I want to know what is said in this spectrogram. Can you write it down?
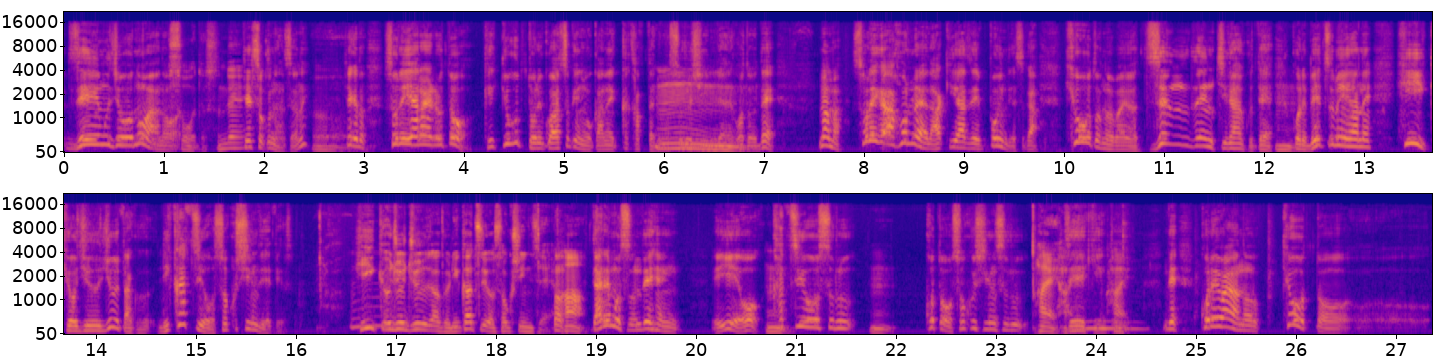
税務上のあのそうです、ね、鉄則なんですよね、うん、だけどそれやられると結局取り壊す時にお金かかったりもするしみたいなことで。まあまあそれが本来の空き家税っぽいんですが京都の場合は全然違うくて、うん、これ別名がね非居住住宅利活用促進税っていう非居住住宅利活用促進税、うん、誰も住んでへん家を活用することを促進する税金、はいはい、でこれはあの京都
